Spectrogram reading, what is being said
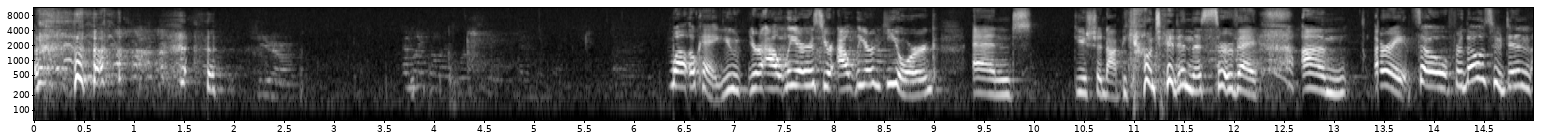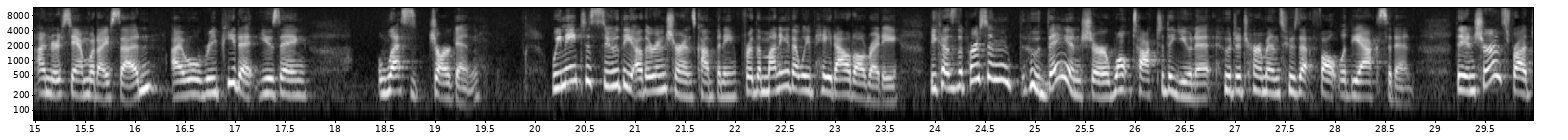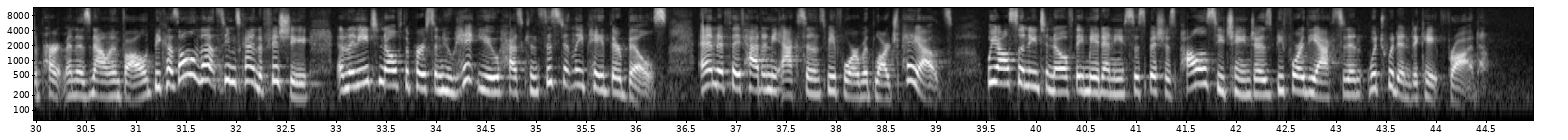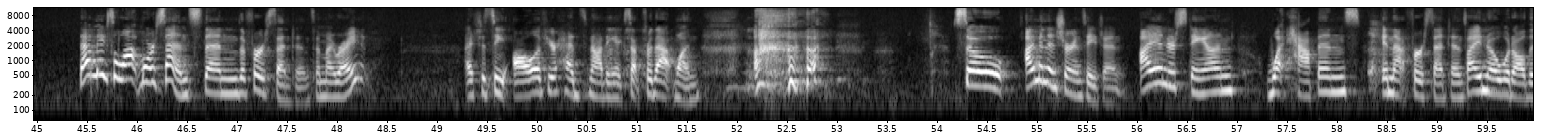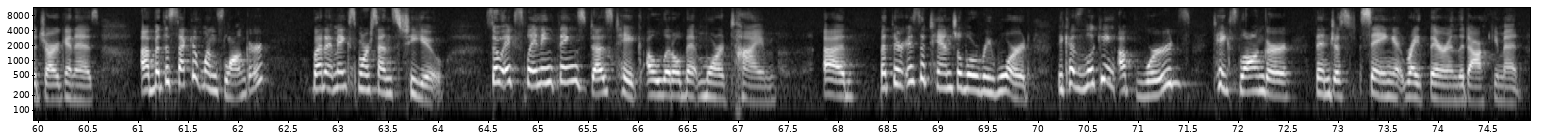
well, okay, you, you're outliers, you're outlier Georg, and you should not be counted in this survey. Um, all right, so for those who didn't understand what I said, I will repeat it using less jargon. We need to sue the other insurance company for the money that we paid out already because the person who they insure won't talk to the unit who determines who's at fault with the accident. The insurance fraud department is now involved because all of that seems kind of fishy, and they need to know if the person who hit you has consistently paid their bills, and if they've had any accidents before with large payouts. We also need to know if they made any suspicious policy changes before the accident, which would indicate fraud. That makes a lot more sense than the first sentence, am I right? I should see all of your heads nodding except for that one. so I'm an insurance agent. I understand what happens in that first sentence. I know what all the jargon is. Uh, but the second one's longer, but it makes more sense to you. So explaining things does take a little bit more time. Uh, but there is a tangible reward because looking up words takes longer than just saying it right there in the document.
